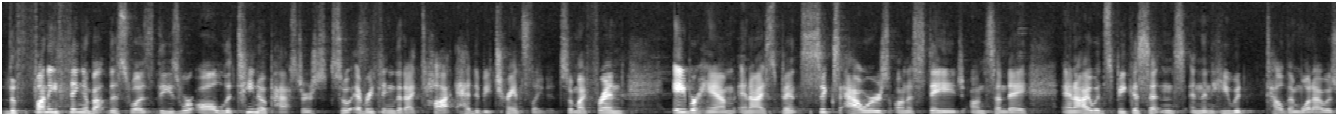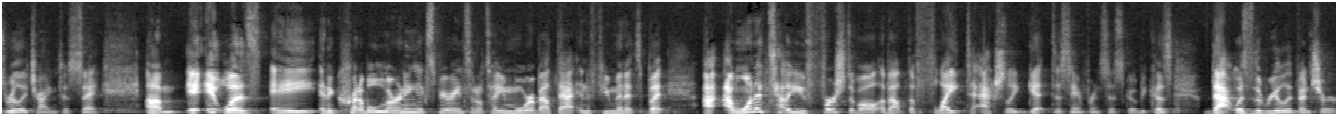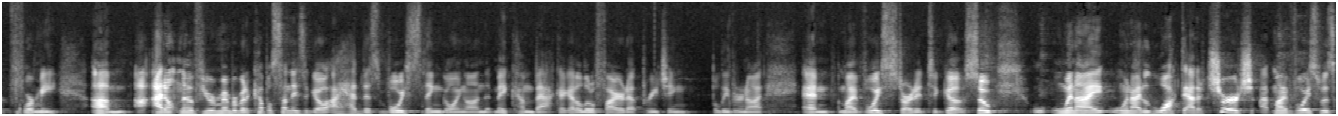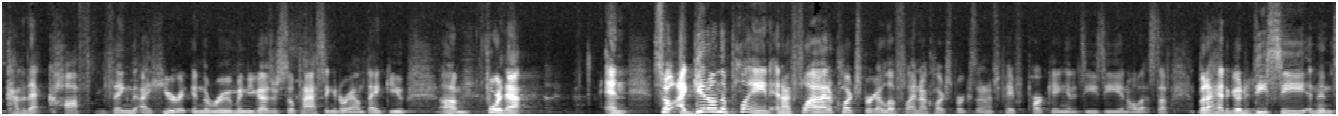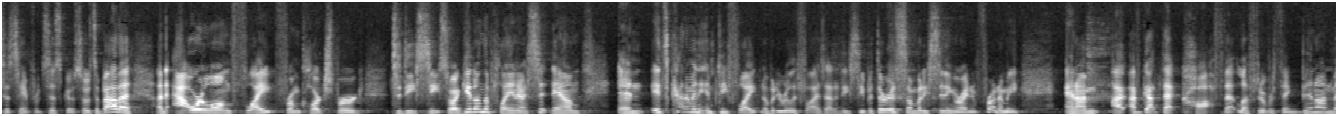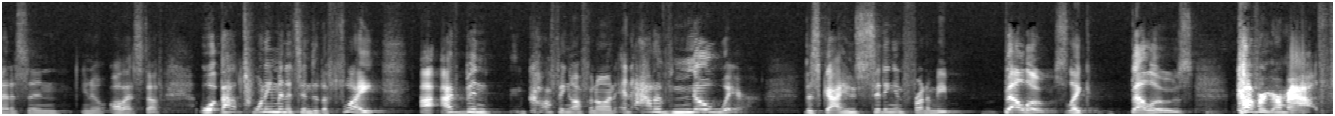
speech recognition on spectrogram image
the funny thing about this was these were all Latino pastors, so everything that I taught had to be translated. So my friend Abraham and I spent six hours on a stage on Sunday, and I would speak a sentence, and then he would tell them what I was really trying to say. Um, it, it, was a, an incredible learning experience, and I'll tell you more about that in a few minutes. But I, I want to tell you, first of all, about the flight to actually get to San Francisco, because that was the real adventure for me. Um, I, I don't know if you remember, but a couple Sundays ago, I had this voice thing going on that may come back. I got a little fired up preaching believe it or not and my voice started to go so when i when i walked out of church my voice was kind of that cough thing that i hear it in the room and you guys are still passing it around thank you um, for that and so I get on the plane and I fly out of Clarksburg. I love flying out of Clarksburg because I don't have to pay for parking and it's easy and all that stuff. But I had to go to DC and then to San Francisco. So it's about a, an hour long flight from Clarksburg to DC. So I get on the plane and I sit down and it's kind of an empty flight. Nobody really flies out of DC, but there is somebody sitting right in front of me. And I'm, I, I've got that cough, that leftover thing, been on medicine, you know, all that stuff. Well, about 20 minutes into the flight, I, I've been coughing off and on, and out of nowhere, this guy who's sitting in front of me bellows, like bellows, cover your mouth.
